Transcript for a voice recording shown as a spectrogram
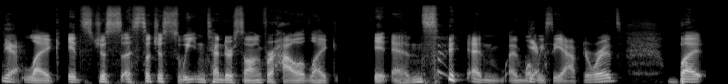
Yeah. like it's just a, such a sweet and tender song for how like it ends and and what Yeah. we see afterwards but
